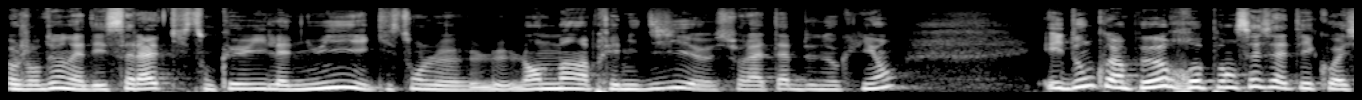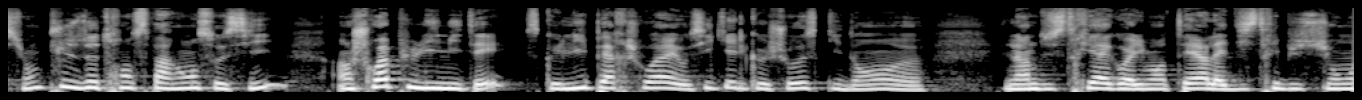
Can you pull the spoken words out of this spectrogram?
Aujourd'hui, on a des salades qui sont cueillies la nuit et qui sont le, le lendemain après-midi sur la table de nos clients. Et donc un peu repenser cette équation, plus de transparence aussi, un choix plus limité, parce que l'hyper-choix est aussi quelque chose qui dans euh, l'industrie agroalimentaire, la distribution,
